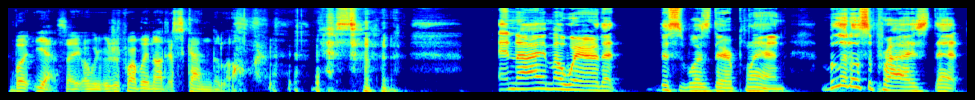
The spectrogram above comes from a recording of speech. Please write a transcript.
But yes, I, it was probably not a scandalo. Yes. and I'm aware that this was their plan. I'm a little surprised that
